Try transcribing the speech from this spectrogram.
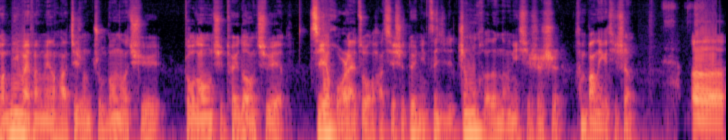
后另外一方面的话，这种主动的去沟通、去推动、去接活来做的话，其实对你自己综合的能力其实是很棒的一个提升。呃，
